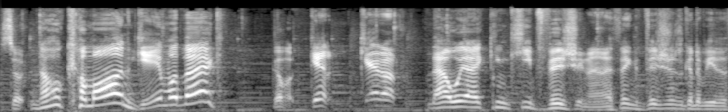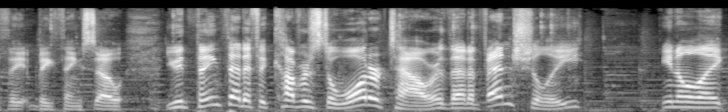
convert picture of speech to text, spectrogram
So, no, come on, game, what the heck? Come on, get, get up. That way I can keep vision, and I think vision is gonna be the th big thing. So, you'd think that if it covers the water tower, that eventually, you know, like,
